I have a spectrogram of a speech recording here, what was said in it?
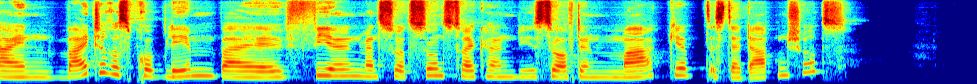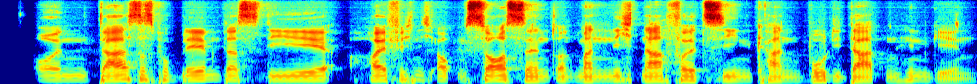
Ein weiteres Problem bei vielen Menstruationstrackern, die es so auf dem Markt gibt, ist der Datenschutz. Und da ist das Problem, dass die häufig nicht Open Source sind und man nicht nachvollziehen kann, wo die Daten hingehen.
